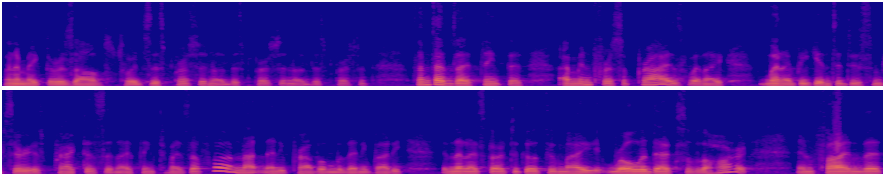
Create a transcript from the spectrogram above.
when I make the resolves towards this person or this person or this person. Sometimes I think that I'm in for a surprise when I when I begin to do some serious practice and I think to myself, well, I'm not in any problem with anybody. And then I start to go through my Rolodex of the heart and find that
